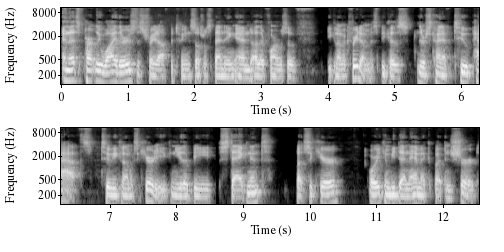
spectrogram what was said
And that's partly why there is this trade off between social spending and other forms of economic freedom, is because there's kind of two paths to economic security. You can either be stagnant but secure, or you can be dynamic but insured.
